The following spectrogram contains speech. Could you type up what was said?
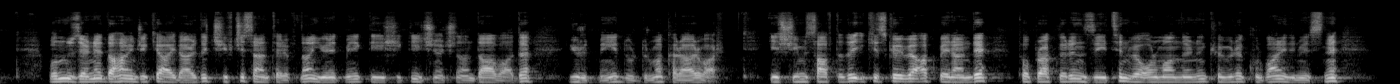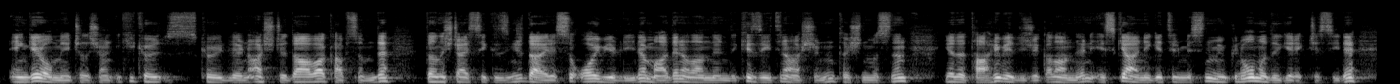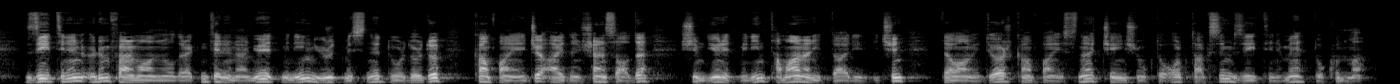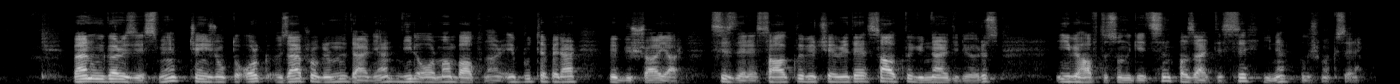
Bunun üzerine daha önceki aylarda Çiftçi Sen tarafından yönetmelik değişikliği için açılan davada yürütmeyi durdurma kararı var. Geçtiğimiz haftada İkizköy ve Akbelen'de toprakların zeytin ve ormanlarının kömüre kurban edilmesine engel olmaya çalışan iki köy, köylülerin açtığı dava kapsamında Danıştay 8. Dairesi oy birliğiyle maden alanlarındaki zeytin ağaçlarının taşınmasının ya da tahrip edilecek alanların eski haline getirilmesinin mümkün olmadığı gerekçesiyle zeytinin ölüm fermanı olarak nitelenen yönetmeliğin yürütmesini durdurdu. Kampanyacı Aydın Şensal da şimdi yönetmeliğin tamamen iptali için devam ediyor kampanyasına Change.org Taksim Zeytinime Dokunma. Ben Uygar Özesmi, Change.org özel programını derleyen Nil Orman Balpınar, Ebru Tepeler ve Büşra Yar. Sizlere sağlıklı bir çevrede sağlıklı günler diliyoruz. İyi bir hafta sonu geçsin. Pazartesi yine buluşmak üzere.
